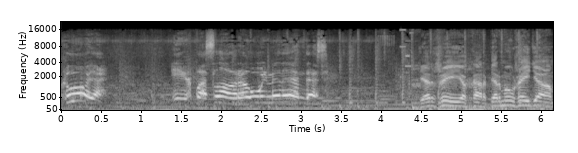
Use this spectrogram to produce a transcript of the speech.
Хлоя! Их послал Рауль Менендес! Держи ее, Харпер, мы уже идем.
